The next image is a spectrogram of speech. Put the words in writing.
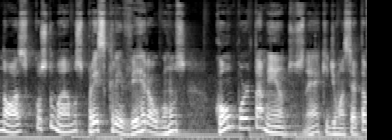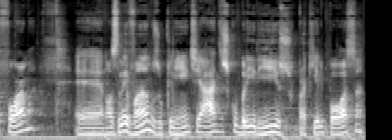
nós costumamos prescrever alguns comportamentos, né? Que de uma certa forma é, nós levamos o cliente a descobrir isso para que ele possa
